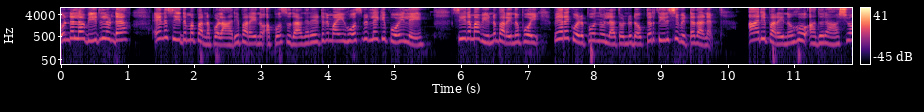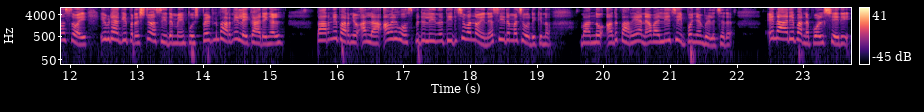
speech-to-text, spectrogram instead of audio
ഉണ്ടല്ലോ വീട്ടിലുണ്ട്. എന്നെ സീതമ്മ പറഞ്ഞപ്പോൾ ആര്യ പറയുന്നു അപ്പോൾ സുധാകരേട്ടനുമായി ഹോസ്പിറ്റലിലേക്ക് പോയില്ലേ? സീതമ്മ വീണ്ടും പറയുന്നു പോയി. വേറെ കുഴപ്പമൊന്നുമില്ലാത്തതുകൊണ്ട് ഡോക്ടർ തിരിച്ചു വിട്ടതാണ്. ആര്യ പറയുന്നു ഹോ അതൊരു ആശ്വാസമായി. ഇവിടെ ആകെ പ്രശ്നമാണ് സീതമ്മേ. പുഷ്പേട്ടൻ പറഞ്ഞില്ലേ കാര്യങ്ങൾ? പറഞ്ഞു പറഞ്ഞു. അല്ല അവർ ഹോസ്പിറ്റലിൽ നിന്ന് തിരിച്ചു വന്നോ എന്ന് സീതമ്മ ചോദിക്കുന്നു. വന്നു. അത് പറയാനാ വല്യച്ച ഇപ്പോൾ ഞാൻ വിളിച്ചത്. എന്നാര്യ പറഞ്ഞപ്പോൾ ശരി.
